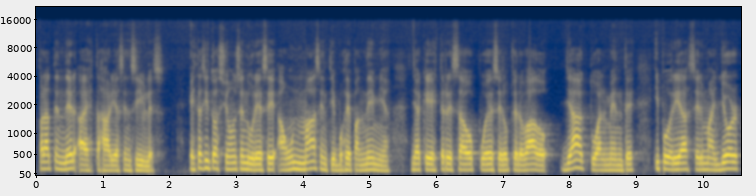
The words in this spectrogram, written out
para atender a estas áreas sensibles. Esta situación se endurece aún más en tiempos de pandemia, ya que este rezago puede ser observado ya actualmente y podría ser mayor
